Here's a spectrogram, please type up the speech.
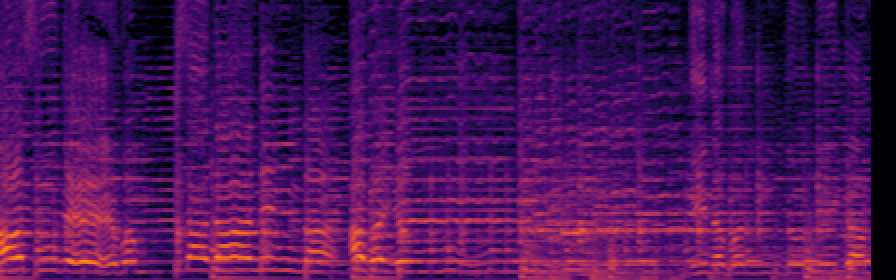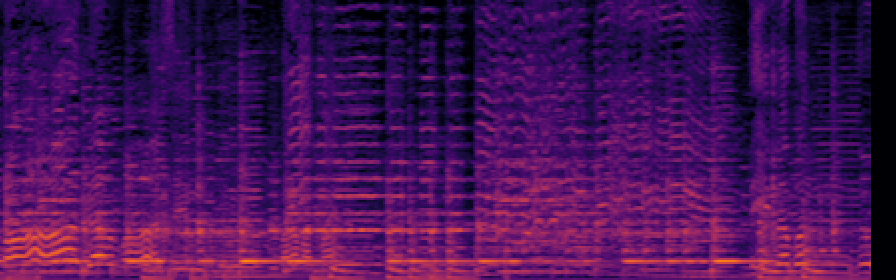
ವಾಸುದೇವಂ ಸದಾ ನಿನ್ನ ಅಭಯಂ ದಿನಬಂಧು ನಿಗಮಾಗಮ ಸಿಂಧು ಪರಮಾತ್ಮ ದೀನಬಂಧು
